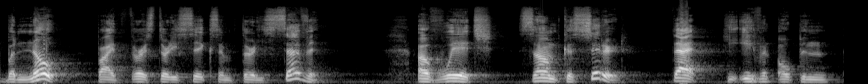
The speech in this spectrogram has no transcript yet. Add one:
But note by verse 36 and 37, of which some considered that he even opened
